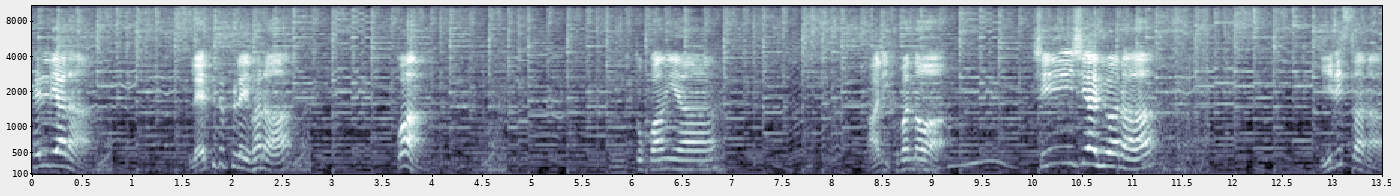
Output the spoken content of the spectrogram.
헬리 하나 레피드 플레임 하나 꽝. 음, 또 꽝이야. 아니 그만 나와. 신시아 휴 하나 이리스 하나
